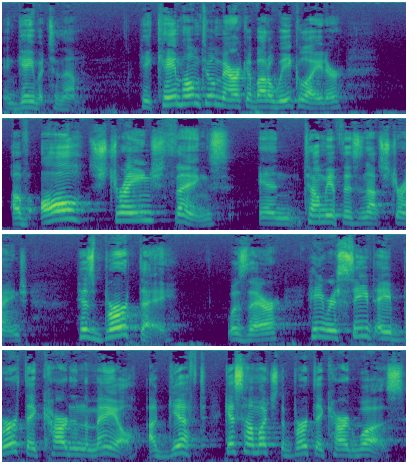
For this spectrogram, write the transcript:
and gave it to them. He came home to America about a week later of all strange things, and tell me if this is not strange, his birthday was there. He received a birthday card in the mail, a gift. Guess how much the birthday card was?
